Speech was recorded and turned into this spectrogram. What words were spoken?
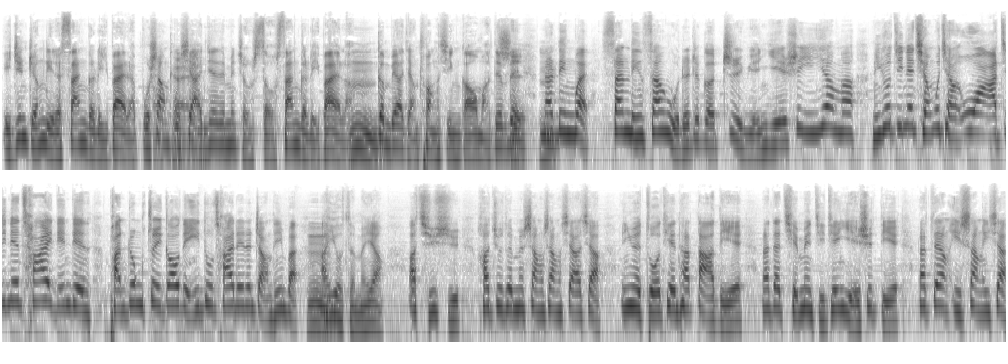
已经整理了三个礼拜了，不上不下，已经在那边走走三个礼拜了，嗯、更不要讲创新高嘛，对不对？嗯、那另外三零三五的这个智源也是一样啊。你说今天强不强？哇，今天差一点点，盘中最高点一度差一点点涨停板，嗯、哎呦怎么样啊？其实它就这么。上上下下，因为昨天它大跌，那在前面几天也是跌，那这样一上一下，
